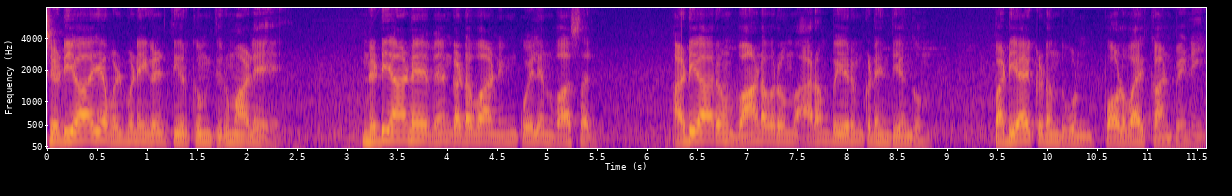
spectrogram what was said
செடியாய வல்வினைகள் தீர்க்கும் திருமாலே. நெடியானே வேங்கடவா நின் கோயிலின் வாசல். அடியாரும் வானவரும் அறம்பெயரும் கிடைந்தியங்கும். படியாய் கிடந்து உன் போலவாய் காண்பேனே.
